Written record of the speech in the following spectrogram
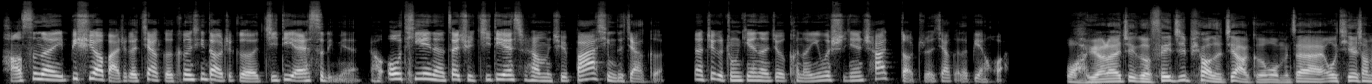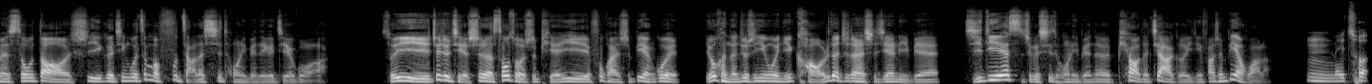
航司呢，必须要把这个价格更新到这个 GDS 里面，然后 OTA 呢再去 GDS 上面去扒新的价格。那这个中间呢，就可能因为时间差导致了价格的变化。哇，原来这个飞机票的价格我们在 OTA 上面搜到，是一个经过这么复杂的系统里面的一个结果啊！所以这就解释了搜索时便宜，付款时变贵。有可能就是因为你考虑的这段时间里边，GDS 这个系统里边的票的价格已经发生变化了。嗯，没错，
